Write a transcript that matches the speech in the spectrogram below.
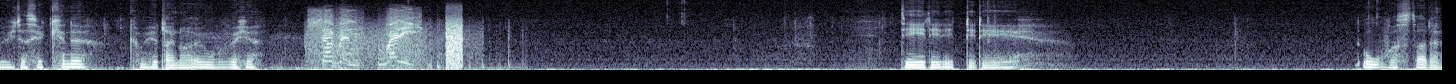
So wie ich das hier kenne, kommen hier gleich noch irgendwo welche. Seven. Ready. De, de, de, de, de. Oh, was ist da denn?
